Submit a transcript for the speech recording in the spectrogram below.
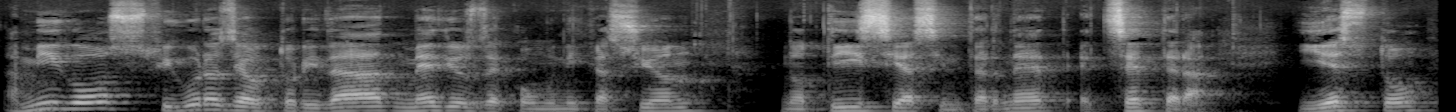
amigos, figuras de autoridad, medios de comunicación, noticias, internet, etc. Y esto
